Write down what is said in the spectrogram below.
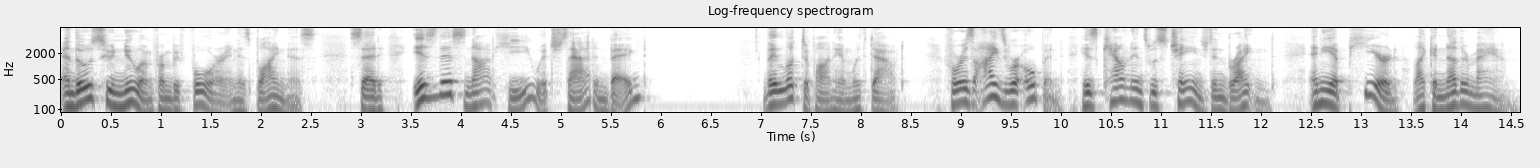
and those who knew him from before in his blindness, said, Is this not he which sat and begged? They looked upon him with doubt, for his eyes were opened, his countenance was changed and brightened, and he appeared like another man.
